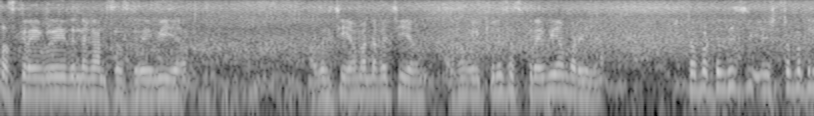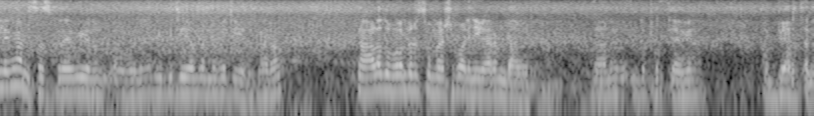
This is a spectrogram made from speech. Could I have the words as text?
സബ്സ്ക്രൈബ് ചെയ്തിട്ടുണ്ടെങ്കിൽ അൺസബ്സ്ക്രൈബ് ചെയ്യുക. അതിൽ ചെയ്യാൻ പറ്റൊക്കെ ചെയ്യണം. കാരണം ഒരിക്കലും സബ്സ്ക്രൈബ് ചെയ്യാൻ പറയില്ല. ഇഷ്ടപ്പെട്ടത് ഇഷ്ടപ്പെട്ടില്ലെങ്കിൽ അൺസബ്സ്ക്രൈബ് ചെയ്യണം. അതുപോലെ എനിക്ക് ചെയ്യാൻ പറ്റൊക്കെ ചെയ്യണം. കാരണം നാളെ അതുപോലൊരു സുമേഷ് പണിഞ്ഞുകാരുണ്ടാവരുത് അതാണ് എന്റെ പ്രത്യേക അഭ്യർത്ഥന.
